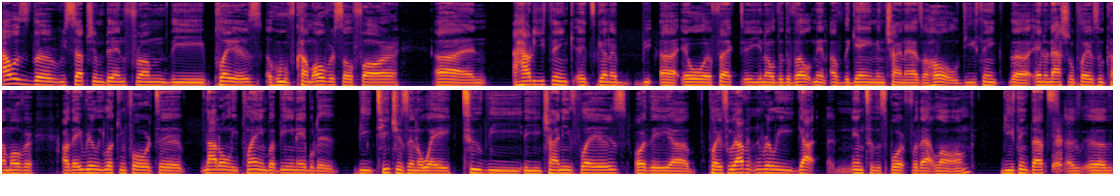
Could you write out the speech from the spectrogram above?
How has the reception been from the players who've come over so far, uh, and how do you think it's gonna be? Uh, it will affect uh, you know the development of the game in China as a whole. Do you think the international players who come over are they really looking forward to not only playing but being able to be teachers in a way to the the Chinese players or the uh, players who haven't really got into the sport for that long? Do you think that's a, a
